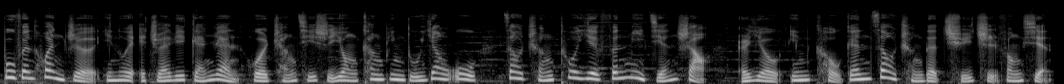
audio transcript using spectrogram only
部分患者因为 HIV 感染或长期使用抗病毒药物，造成唾液分泌减少，而有因口干造成的龋齿风险。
